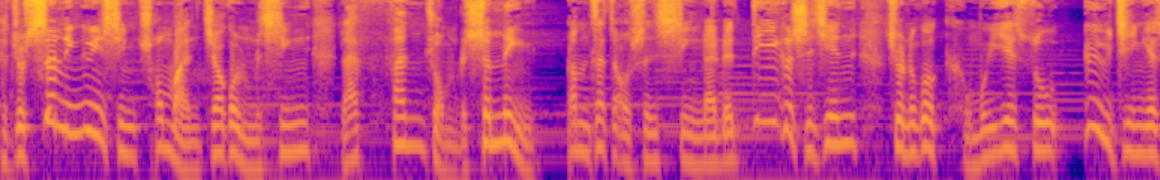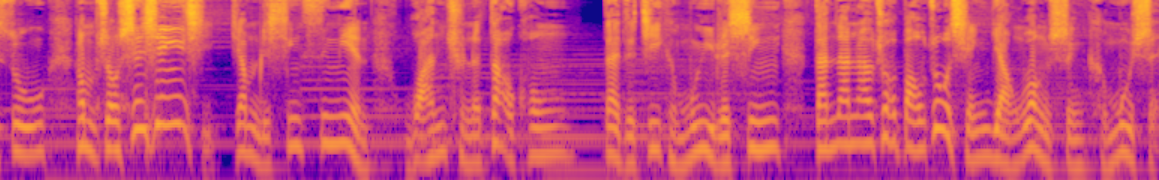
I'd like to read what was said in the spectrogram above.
可就圣灵运行，充满浇灌我们的心，来翻转我们的生命。让我们在早晨醒来的第一个时间，就能够渴慕耶稣、遇见耶稣。让我们首先先一起将我们的心思念完全的倒空，带着饥渴沐浴的心，单单来到宝座前仰望神、渴慕神。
